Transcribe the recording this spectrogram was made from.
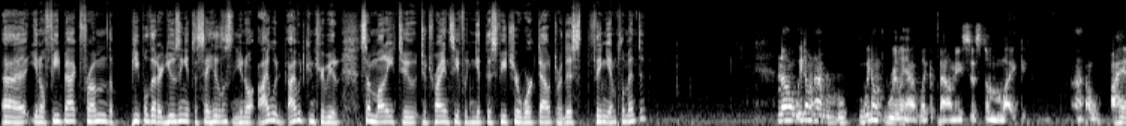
uh, you know feedback from the people that are using it to say, hey, listen, you know, I would I would contribute some money to to try and see if we can get this feature worked out or this thing implemented? No, we don't have. We don't really have like a bounty system. Like, uh, I,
